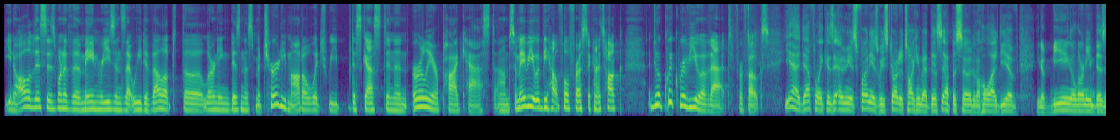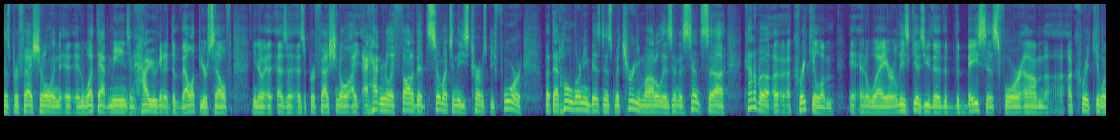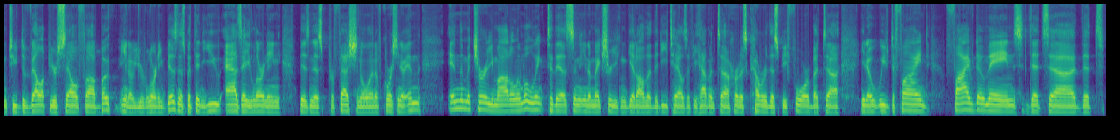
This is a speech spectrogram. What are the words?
you know, all of this is one of the main reasons that we developed the learning business maturity model, which we discussed in an earlier podcast. Um, so maybe it would be helpful for us to kind of talk, do a quick review of that for folks. Yeah, definitely. Because I mean, it's funny as we started talking about this episode and the whole idea of you know being a learning business professional and, and what that means and how you're going to develop yourself, you know, as a, as a professional. I, I hadn't really thought of it so much in these terms before, but that whole learning business maturity model is in a sense uh, kind of a, a, curriculum in a way, or at least gives you the the, the basis for um, a, a, curriculum to develop yourself, uh, both you know your learning business, but then you as a learning business professional. And of course, you know in in the maturity model, and we'll link to this, and you know make sure you can get all of the details if you haven't uh, heard us cover this before. But uh, you know we've defined five domains that uh, that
